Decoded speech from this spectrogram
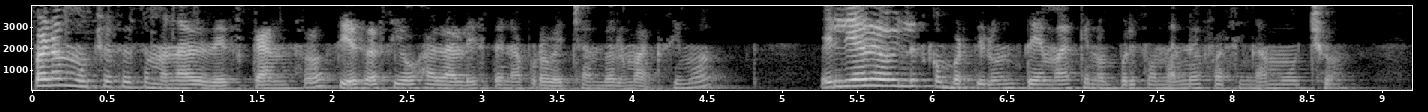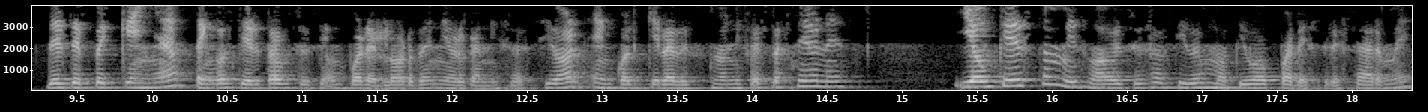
Para muchos es semana de descanso, si es así ojalá le estén aprovechando al máximo. El día de hoy les compartiré un tema que en lo personal me fascina mucho. Desde pequeña tengo cierta obsesión por el orden y organización en cualquiera de sus manifestaciones. Y aunque esto mismo a veces ha sido motivo para estresarme,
